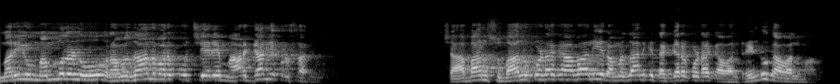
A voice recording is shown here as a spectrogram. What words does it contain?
మరియు మమ్ములను రమజాన్ వరకు చేరే మార్గాన్ని ప్రసాదించు. షాబాన్ శుభాలు కూడా కావాలి రమజాన్కి దగ్గర కూడా కావాలి రెండు కావాలి మాకు.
